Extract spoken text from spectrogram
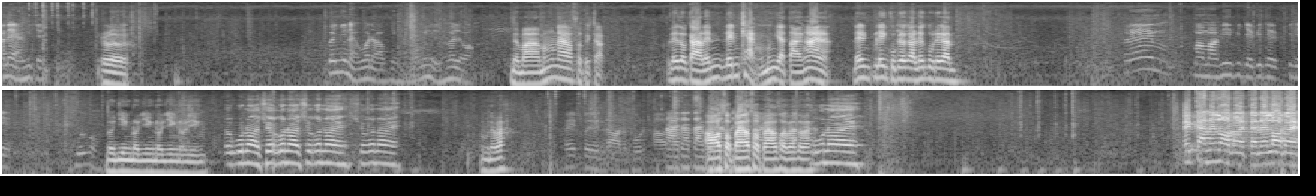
าแดงพี่เจนเออ เพื่อนอยู่ไหนวะเดี๋ยวผมไม่เห็นเพื่อนเลยวะเดี๋ยวมามั้งหน้าเอาศพไปกักเล่นตรงกลางเล่นเล่นแข่งมึงอย่าตายง่ายน่ะ เล่นเล่นกลุ่มเดียวกันเล่นกลุ่มเดียวกัน เฮ้ยมามาพี่พี่เจพี่เจพี่เจพูดผมโดนยิงโดนยิงโดนยิงโดนยิงช่วยกูหน่อยช่วยกูหน่อยช่วยกูหน่อยช่วยกูหน่อยมึงได้ปะตายตายตายเอาศพไปเอาศพไปเอาศพไปเอาศพไปกูหน่อยไอ้การในหลอดหน่อยการในหลอดหน่อย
